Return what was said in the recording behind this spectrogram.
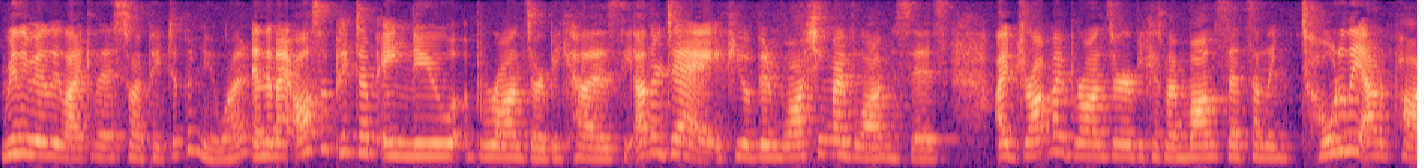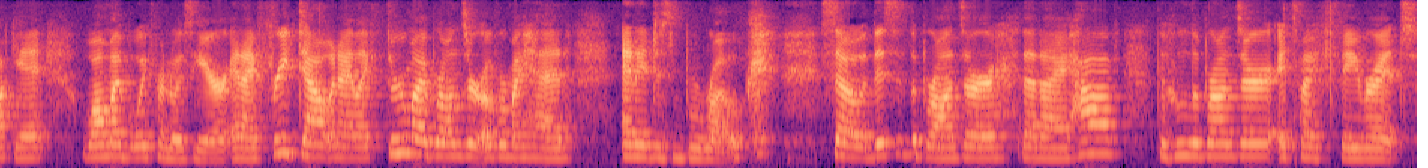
Really, really like this, so I picked up a new one. And then I also picked up a new bronzer because the other day, if you have been watching my vlogmases, I dropped my bronzer because my mom said something totally out of pocket while my boyfriend was here and I freaked out and I like threw my bronzer over my head and it just broke. So this is the bronzer that I have, the Hoola bronzer. It's my favorite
